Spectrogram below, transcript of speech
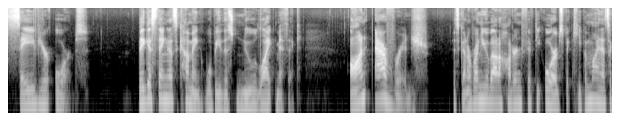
save your orbs. Biggest thing that's coming will be this new light mythic. On average, it's going to run you about 150 orbs, but keep in mind that's a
